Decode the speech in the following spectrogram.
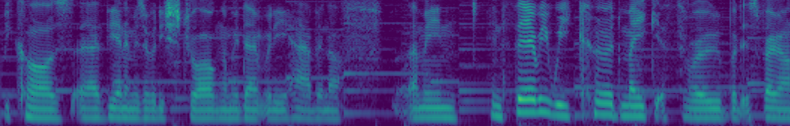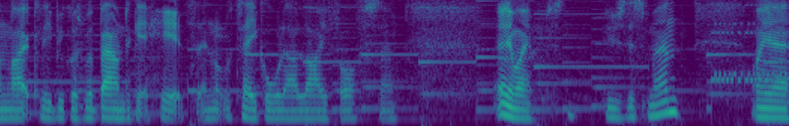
because uh, the enemies are really strong and we don't really have enough. I mean, in theory we could make it through, but it's very unlikely because we're bound to get hit and it will take all our life off. So, anyway, who's this man. Oh yeah,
